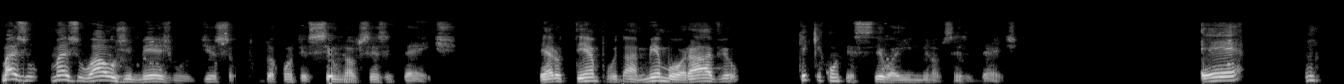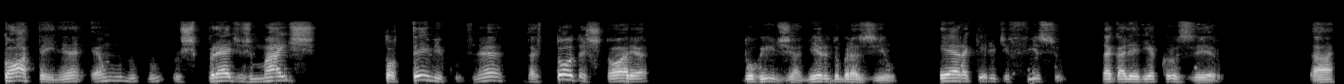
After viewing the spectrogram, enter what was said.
Mas, mas o auge mesmo disso aconteceu em 1910. Era o tempo da memorável. O que, que aconteceu aí em 1910? É um totem, né? é um dos prédios mais totêmicos né? da toda a história do Rio de Janeiro e do Brasil. Era aquele edifício da Galeria Cruzeiro, tá?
